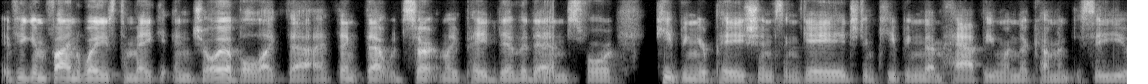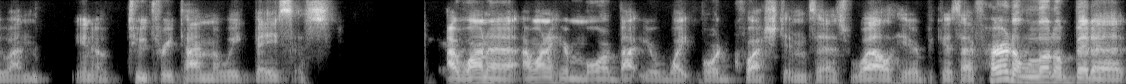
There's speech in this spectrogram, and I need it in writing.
if you can find ways to make it enjoyable like that, I think that would certainly pay dividends for keeping your patients engaged and keeping them happy when they're coming to see you on, you know, two, three time a week basis. I want to I want to hear more about your whiteboard questions as well here because I've heard a little bit of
